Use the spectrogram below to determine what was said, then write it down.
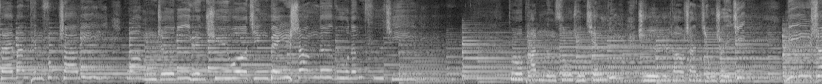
在漫天风沙里望着你远去，我竟悲伤的不能自己。多盼能送君千里，直到山穷水尽，一生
